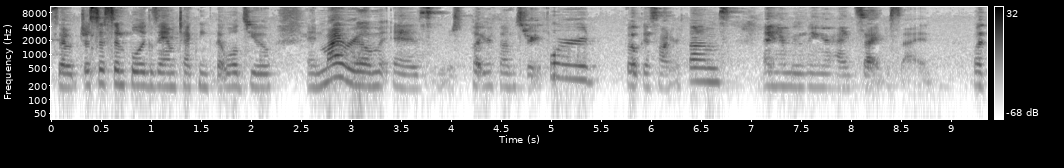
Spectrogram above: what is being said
So just a simple exam technique that we'll do in my room is just put your thumb straight forward, focus on your thumbs, and you're moving your head side to side. What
